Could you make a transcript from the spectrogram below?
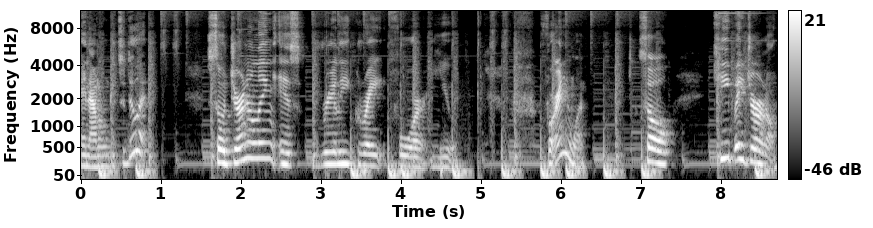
and I don't get to do it. So journaling is really great for you, for anyone. So keep a journal.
